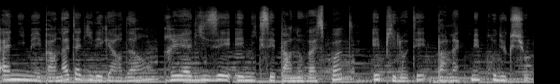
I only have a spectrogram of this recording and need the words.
Animé par Nathalie Desgardins, réalisé et mixé par Nova Spot et piloté par l'Acme Productions.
